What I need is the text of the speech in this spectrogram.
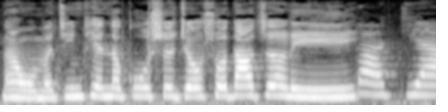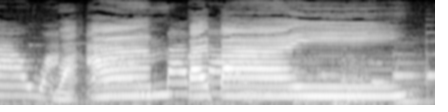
那我们今天的故事就说到这里。大家晚安，晚安，拜拜。拜拜。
